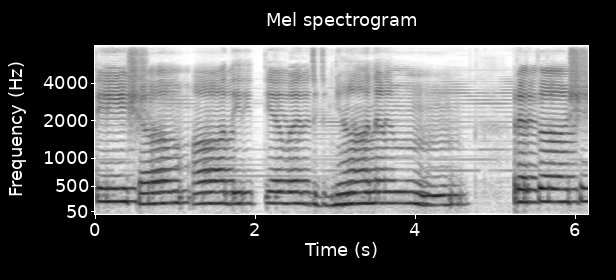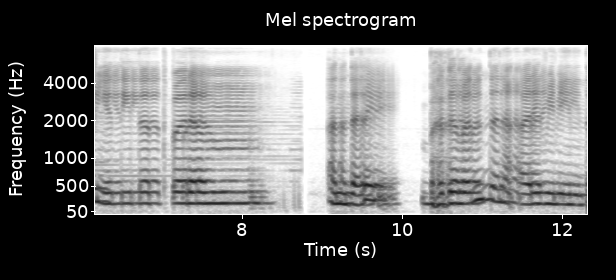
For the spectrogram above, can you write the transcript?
ತೇಷಾಂ ಆದಿತ್ಯವಜ್ಞಾನಂ ಪ್ರಕಾಶಯತಿ ತತ್ಪರಂ. ಅಂದರೆ ಭಗವಂತನ ಅರಿವಿನಿಂದ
